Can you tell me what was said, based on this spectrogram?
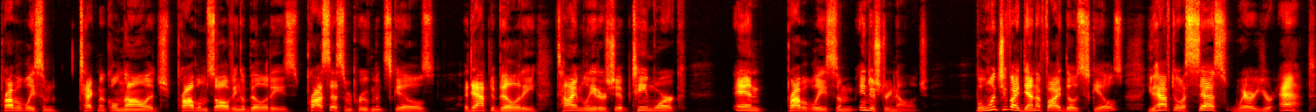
probably some technical knowledge, problem solving abilities, process improvement skills, adaptability, time leadership, teamwork, and probably some industry knowledge. But once you've identified those skills, you have to assess where you're at.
